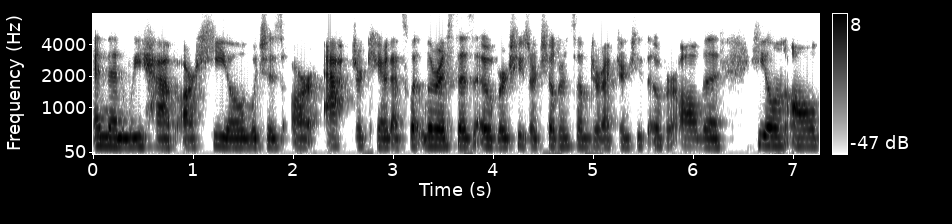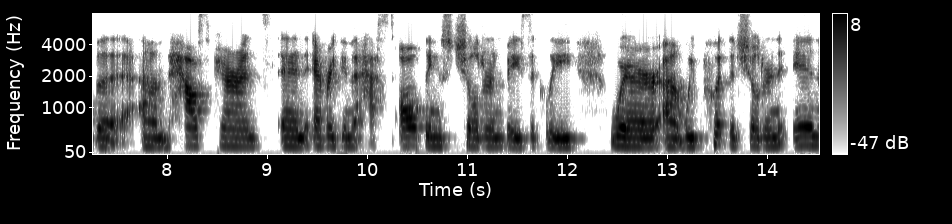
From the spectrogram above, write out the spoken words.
And then we have our HEAL, which is our aftercare. That's what Larissa's over. She's our children's home director, and she's over all the HEAL and all the um, house parents and everything that has all things children, basically, where um, we put the children in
